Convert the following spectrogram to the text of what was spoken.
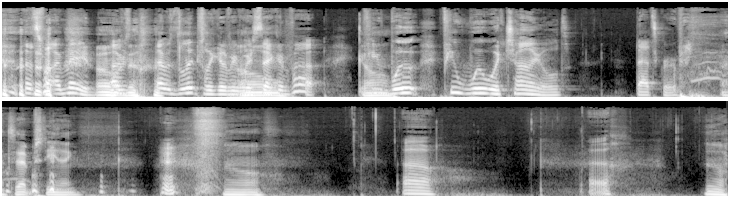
That's what I mean. Oh, I was, no. That was literally going to be my Oh, second part. If you God. woo, if you woo a child, that's grooming. That's Epsteining. oh, Oh. Ugh. ugh. Ugh.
